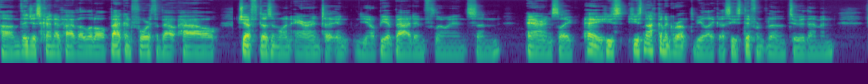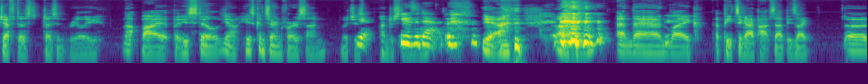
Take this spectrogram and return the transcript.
um, they just kind of have a little back and forth about how Jeff doesn't want Aaron to, in, you know, be a bad influence, and Aaron's like, "Hey, he's he's not going to grow up to be like us. He's different than the two of them." And Jeff does doesn't really not buy it, but he's still, you know, he's concerned for his son, which is Yeah, understandable. He's a dad. Yeah. um, and then like a pizza guy pops up. He's like, uh,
